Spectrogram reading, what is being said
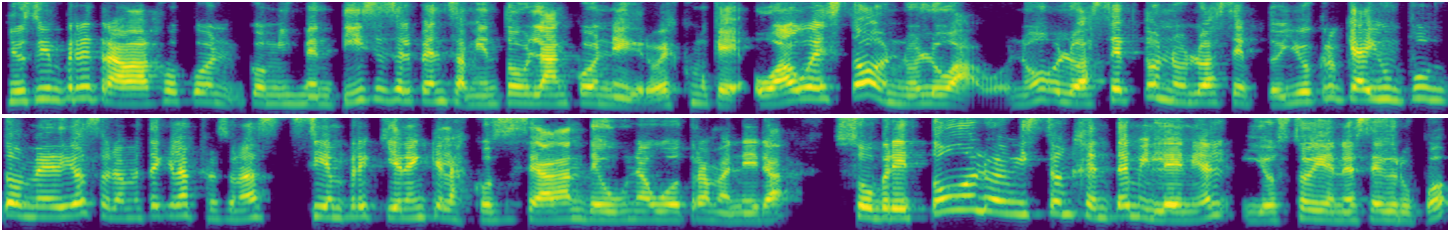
yo siempre trabajo con, con mis mentís, es el pensamiento blanco-negro. Es como que o hago esto o no lo hago, ¿no? O lo acepto o no lo acepto. Yo creo que hay un punto medio, solamente que las personas siempre quieren que las cosas se hagan de una u otra manera. Sobre todo lo he visto en gente millennial, y yo estoy en ese grupo,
